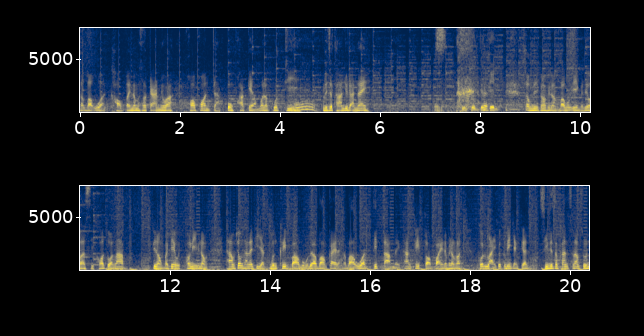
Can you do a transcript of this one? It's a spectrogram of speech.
กับบาวอ้วนเขาไปนมัสการด้วยว่าขอพรจากองค์พระแก้วมรกตที่ประดิษฐานอยู่ด้านในเต้นเต้นเต้นสำนีก็พี่น้องบาวบุเองกับที่ว่าสิขอตัวลาบพี่น้องไปเพียงเท่านี้พี่น้องทางช่องทางได้ที่อยากเบิ่งคลิปบาวบุเรือว่าบาวไก่และกับบาวอ้วนติดตามในทางคลิปต่อไปนะพี่น้องเนาะกดไลค์กดกระดิ่งแจ้งเตือนสิ่งที่สำคัญสนับสนุน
